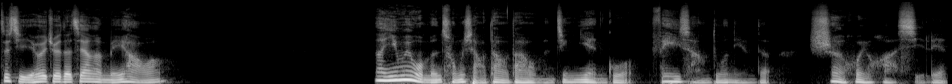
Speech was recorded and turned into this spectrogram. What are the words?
自己也会觉得这样很美好哦。那因为我们从小到大，我们经验过非常多年的社会化洗练，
